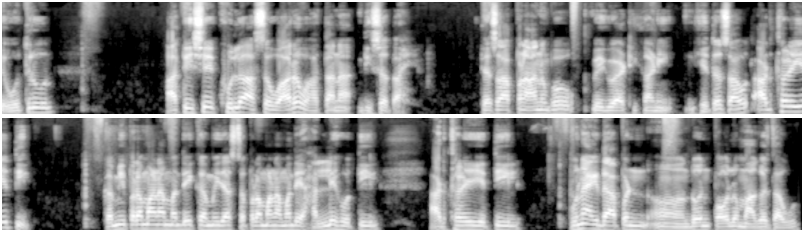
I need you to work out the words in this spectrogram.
ते उतरून अतिशय खुलं असं वारं वाहताना दिसत आहे. त्याचा आपण अनुभव वेगवेगळ्या ठिकाणी घेतच आहोत. अडथळे येतील कमी प्रमाणामध्ये कमी जास्त प्रमाणामध्ये हल्ले होतील अडथळे येतील. पुन्हा एकदा आपण दोन पावलं मागं जाऊत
